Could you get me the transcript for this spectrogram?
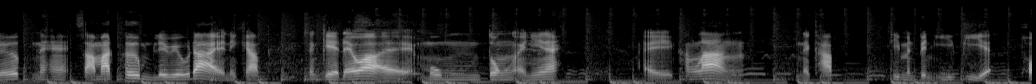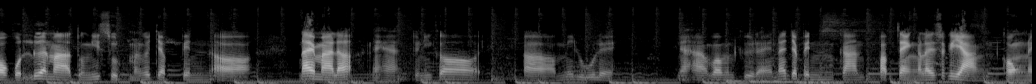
love นะฮะ สามารถเพิ่มเลเวลได้นะครับ สังเกตได้ว่าไอ้มุมตรงไอ้นี้นะไอ้ข้างล่างนะครับ ที่มันเป็น EP อะพอกดเลื่อนมาตรงนี้สุดมันก็จะเป็นเอ่อได้มาแล้วนะฮะตัวนี้ก็เอ่อไม่รู้เลยนะฮะว่ามันคืออะไรน่าจะเป็นการปรับแต่งอะไรสักอย่างของใน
